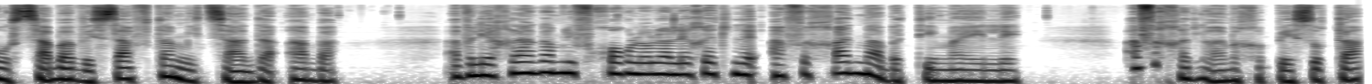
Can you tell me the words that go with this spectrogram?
או סבא וסבתא מצד האבא. אבל היא יכלה גם לבחור לא ללכת לאף אחד מהבתים האלה. אף אחד לא היה מחפש אותה.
